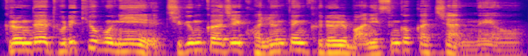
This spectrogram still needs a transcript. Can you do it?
그런데 돌이켜보니 지금까지 관련된 글을 많이 쓴 것 같지 않네요.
